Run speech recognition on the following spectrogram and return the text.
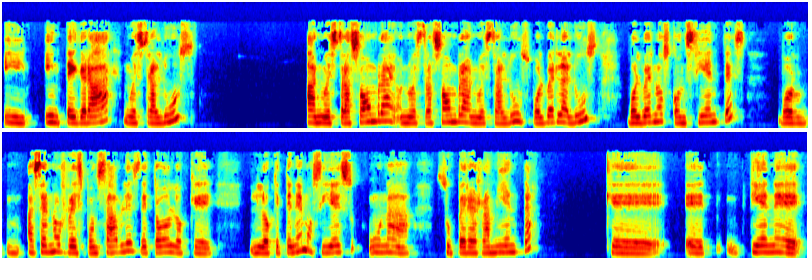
y integrar nuestra luz a nuestra sombra, nuestra sombra a nuestra luz, volver la luz, volvernos conscientes hacernos responsables de todo lo que, lo que tenemos. Y es una super herramienta que eh, tiene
